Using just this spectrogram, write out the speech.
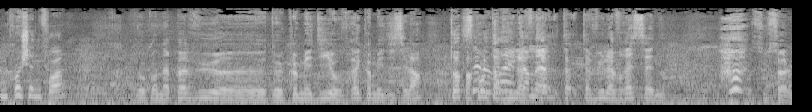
Une prochaine fois. Donc on n'a pas vu de comédie au vrai comédie, c'est là. Toi par contre, vu, la vraie- t'as vu la vraie scène au sous-sol.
